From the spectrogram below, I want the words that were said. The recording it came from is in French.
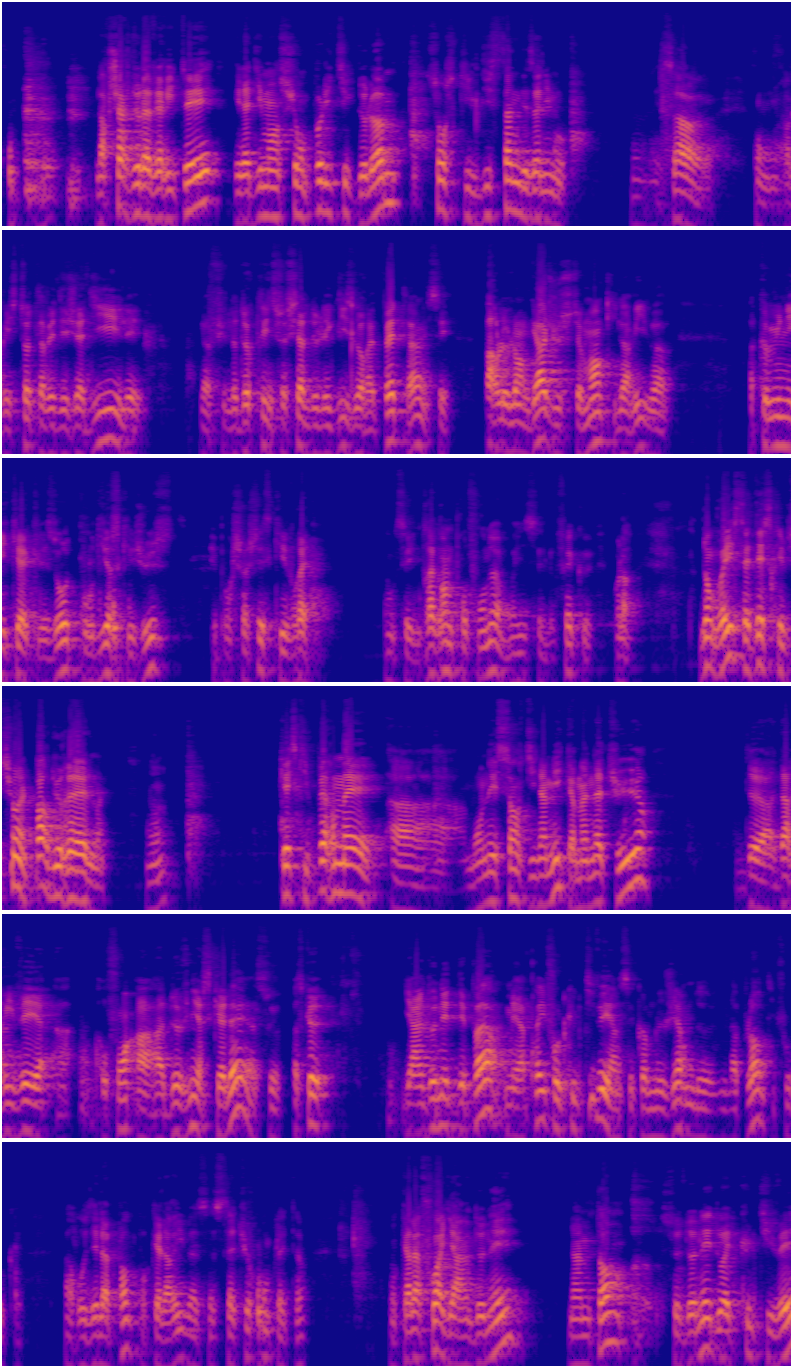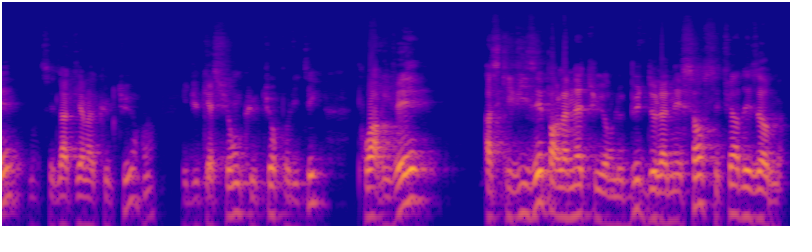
La recherche de la vérité et la dimension politique de l'homme sont ce qui le distingue des animaux. Et ça, bon, Aristote l'avait déjà dit, la, doctrine sociale de l'Église le répète, hein, c'est par le langage justement qu'il arrive à, à communiquer avec les autres pour dire ce qui est juste et pour chercher ce qui est vrai. Donc c'est une très grande profondeur, vous voyez, c'est le fait que... Voilà. Donc vous voyez, cette description, elle part du réel. Hein. Qu'est-ce qui permet à mon essence dynamique, à ma nature, d'arriver au fond à, devenir ce qu'elle est ce, Parce que il y a un donné de départ, mais après il faut le cultiver. Hein. C'est comme le germe de, la plante, il faut arroser la plante pour qu'elle arrive à sa stature complète. Hein. Donc à la fois il y a un donné, mais en même temps, ce donné doit être cultivé, c'est de là que vient la culture, éducation, culture, politique, pour arriver à ce qui est visé par la nature. Le but de la naissance, c'est de faire des hommes.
